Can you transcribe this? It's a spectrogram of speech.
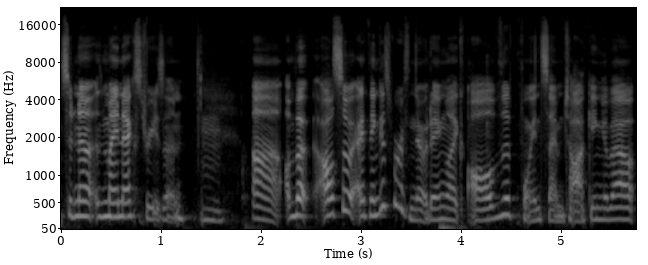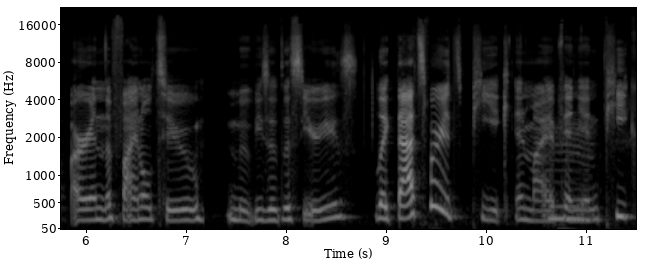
So now my next reason. Mm. Uh, but also i think it's worth noting like all of the points i'm talking about are in the final two movies of the series. Like that's where it's peak in my opinion peak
